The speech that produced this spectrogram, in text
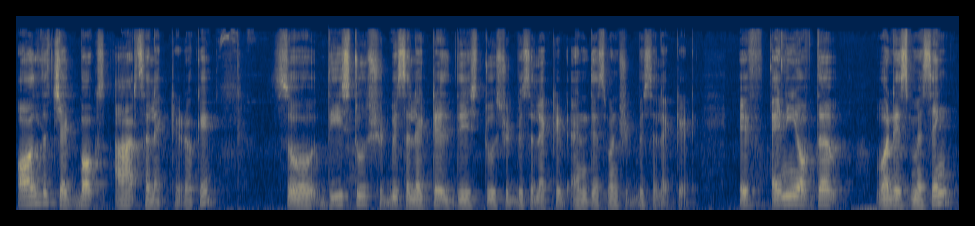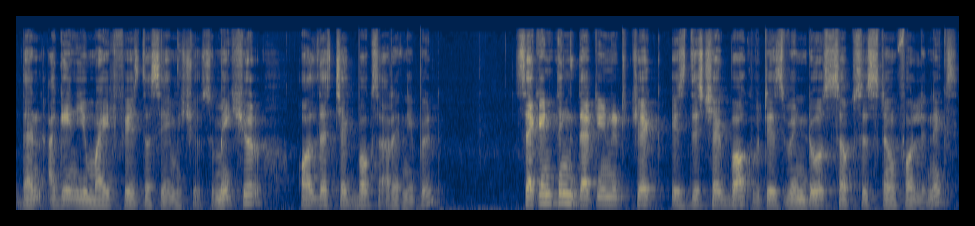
all the checkbox are selected okay? So these two should be selected these two should be selected and this one should be selected. If any of the one is missing then again you might face the same issue. So make sure all the checkbox are enabled. Second thing that you need to check is this checkbox which is windows subsystem for linux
